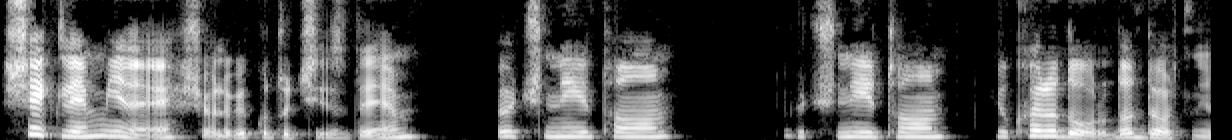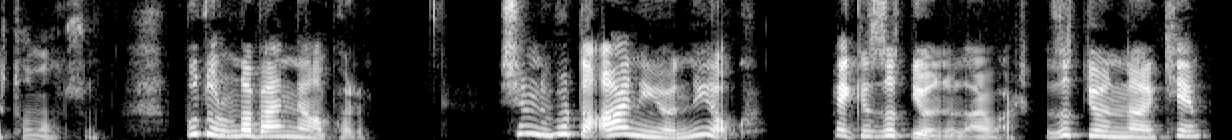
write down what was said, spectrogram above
Şeklim yine şöyle bir kutu çizdim. 3 Newton, 3 Newton, yukarı doğru da 4 Newton olsun. Bu durumda ben ne yaparım? Şimdi burada aynı yönlü yok. Peki zıt yönlüler var. Zıt yönlüler kim?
